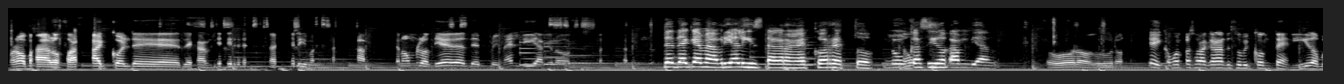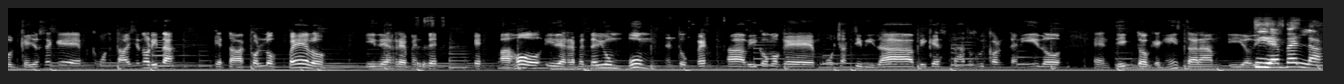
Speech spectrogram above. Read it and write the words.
Bueno, para los fans hardcore de, de Candiel y de este nombre lo tiene desde el primer día que lo... Desde que me abrí el Instagram, es correcto, nunca ha sido cambiado. Duro, duro. ¿Y cómo empezó la ganas de subir contenido? Porque yo sé que, como te estaba diciendo ahorita, que estabas con los pelos y de repente bajó y de repente vi un boom en tu cuenta, vi como que mucha actividad, vi que empezaste a subir contenido en TikTok, en Instagram y yo dije, Sí, es verdad,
